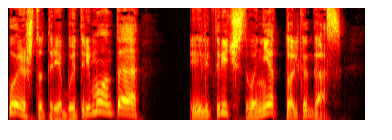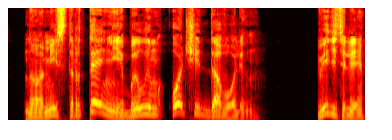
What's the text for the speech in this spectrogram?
«Кое-что требует ремонта. Электричества нет, только газ. Но мистер Тенни был им очень доволен. Видите ли,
